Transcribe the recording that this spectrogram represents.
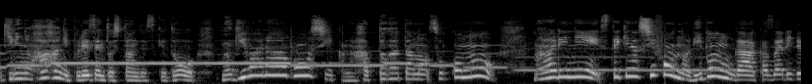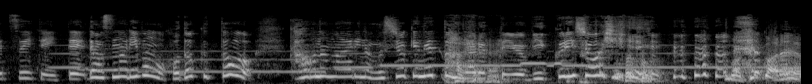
義理の母にプレゼントしたんですけど麦わら帽子かなハット型の。そこの周りに素敵なシフォンのリボンが飾りでついていてでもそのリボンをほどくと顔の周りの虫除けネットになるっていう びっくり商品。まあ結構あれ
